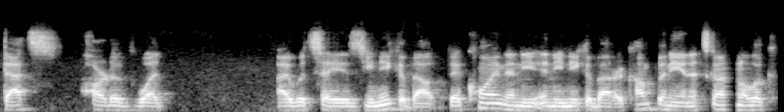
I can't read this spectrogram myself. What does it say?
that's part of what I would say is unique about Bitcoin and, and unique about our company. And it's going to look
